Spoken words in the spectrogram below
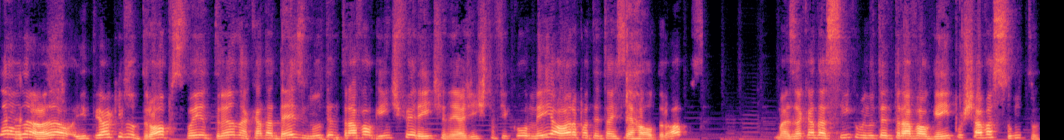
Não, não, não. E pior que no Drops foi entrando, a cada 10 minutos entrava alguém diferente, né? A gente ficou meia hora pra tentar encerrar o Drops, mas a cada 5 minutos entrava alguém e puxava assunto.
